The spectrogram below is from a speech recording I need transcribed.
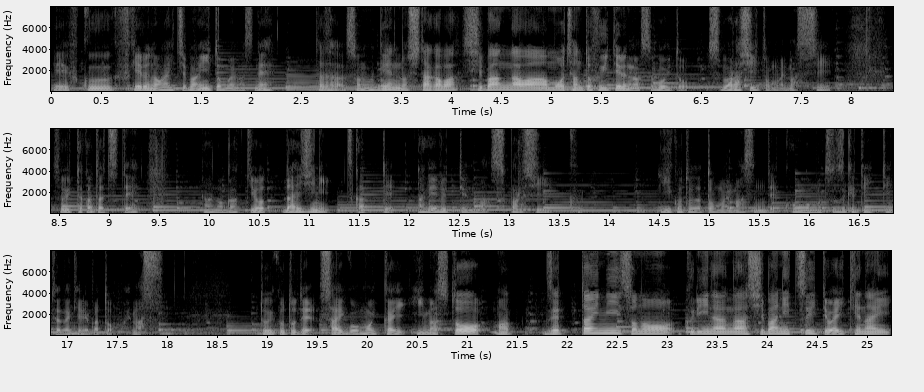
えー、拭く拭けるのが一番いいと思いますね。ただその弦の下側指板側もちゃんと拭いてるのはすごいと素晴らしいと思いますしそういった形であの楽器を大事に使ってあげるっていうのは素晴らしくいいことだと思いますんで今後も続けていっていただければと思います。ということで最後もう一回言いますと、まあ、絶対にそのクリーナーが芝についてはいけない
